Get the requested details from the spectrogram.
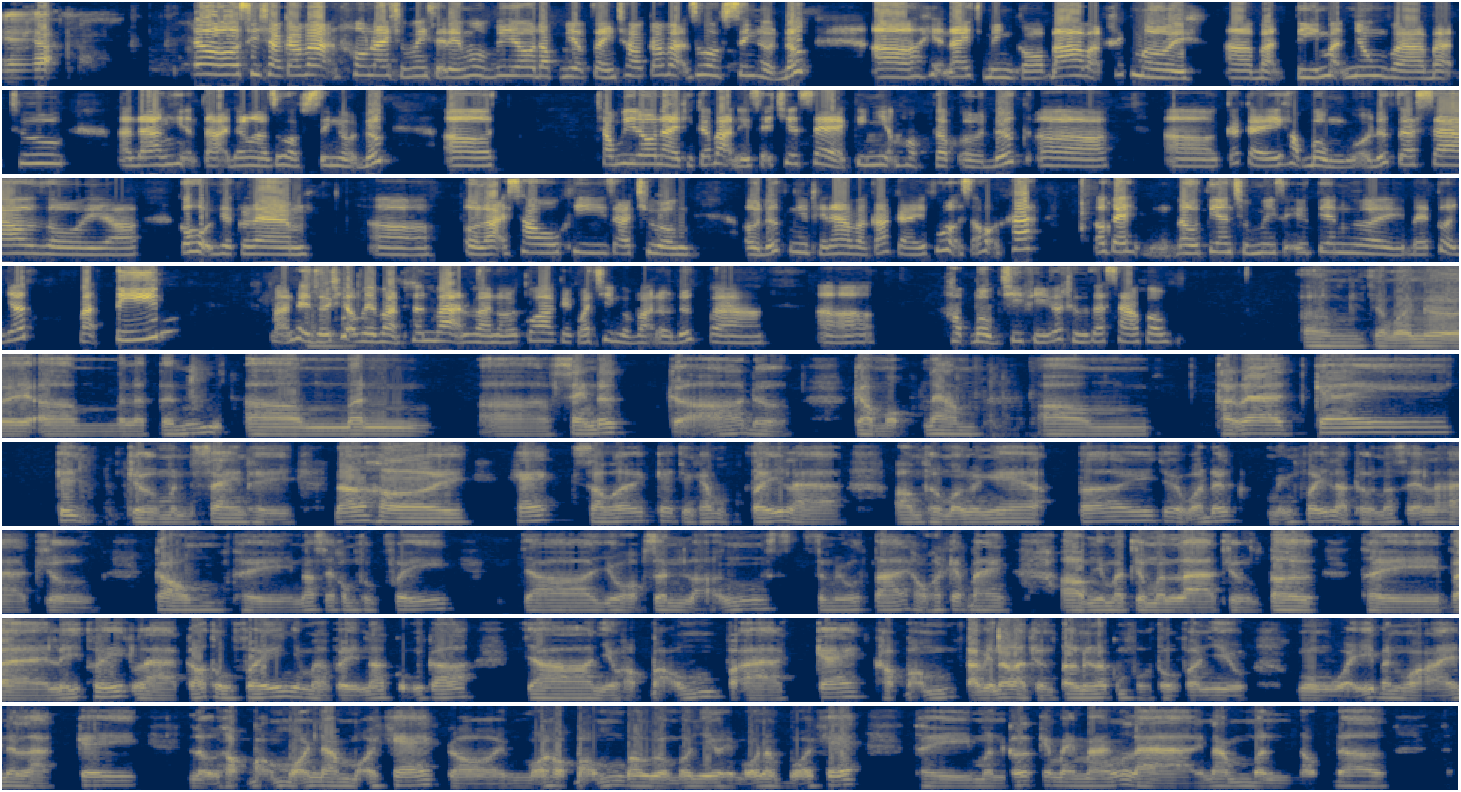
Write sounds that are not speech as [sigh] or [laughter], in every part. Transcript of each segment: Yeah. Hello, xin chào các bạn. Hôm nay chúng mình sẽ đến một video đặc biệt dành cho các bạn du học sinh ở Đức. À, hiện nay mình có ba bạn khách mời, à, bạn Tím, bạn Nhung và bạn Thư à, đang hiện tại đang là du học sinh ở Đức. À, trong video này thì các bạn ấy sẽ chia sẻ kinh nghiệm học tập ở Đức, à, à, các cái học bổng của Đức ra sao, rồi à, cơ hội việc làm à, ở lại sau khi ra trường ở Đức như thế nào và các cái phúc lợi xã hội khác. Ok, đầu tiên chúng mình sẽ ưu tiên người bé tuổi nhất, bạn Tím bạn thể giới thiệu về bản thân bạn và nói qua cái quá trình của bạn ở Đức và uh, học bổng chi phí các thứ ra sao không? Um, chào mọi người, um, mình là Tính. Um, mình uh, sang Đức cỡ được gần một năm. Um, thật ra cái cái trường mình sang thì nó hơi khác so với cái trường khác một tí là um, thường mọi người nghe tới giáo dục ở Đức miễn phí là thường nó sẽ là trường công thì nó sẽ không thu phí cho du học sinh lẫn sinh viên quốc tế hầu hết các bang um, ờ, nhưng mà trường mình là trường tư thì về lý thuyết là có thu phí nhưng mà vì nó cũng có cho nhiều học bổng và cái học bổng tại vì nó là trường tư nên nó cũng phụ thuộc vào nhiều nguồn quỹ bên ngoài nên là cái lượng học bổng mỗi năm mỗi khác rồi mỗi học bổng bao gồm bao nhiêu thì mỗi năm mỗi khác. Thì mình có cái may mắn là năm mình nộp đơn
